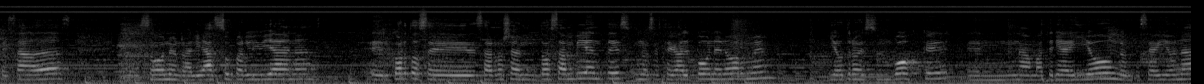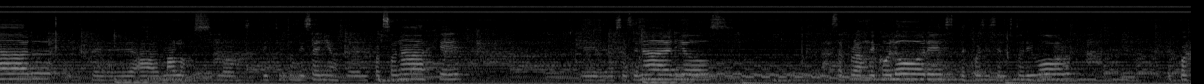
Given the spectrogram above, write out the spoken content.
pesadas, son en realidad súper livianas. El corto se desarrolla en dos ambientes, uno es este galpón enorme y otro es un bosque en una materia de guion, lo empecé a guionar, este, a armar los, distintos diseños del personaje, eh, de los escenarios, hacer pruebas de colores, después hice el storyboard, después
